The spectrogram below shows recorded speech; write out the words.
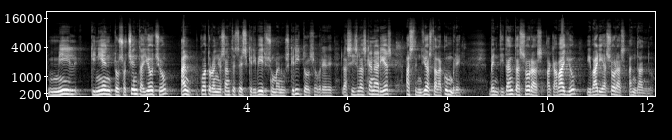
1588, cuatro años antes de escribir su manuscrito sobre las Islas Canarias, ascendió hasta la cumbre, veintitantas horas a caballo y varias horas andando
